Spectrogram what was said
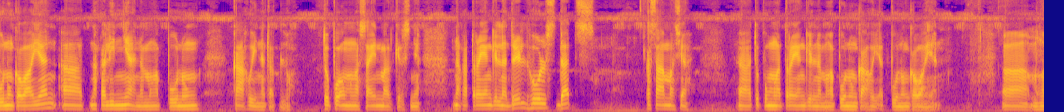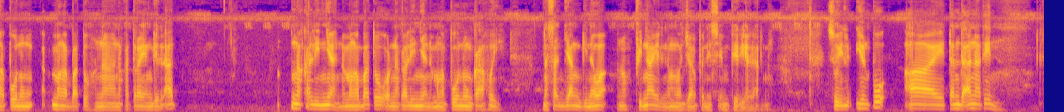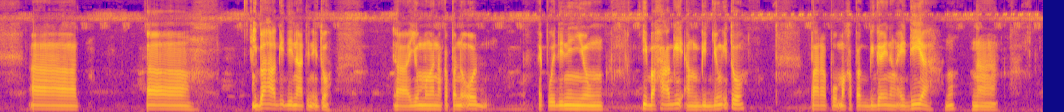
punong kawayan at nakalinya ng mga punong kahoy na tatlo. Ito po ang mga sign markers niya. Naka-triangle na drill holes, dots, kasama siya. Ah, ito po mga triangle na mga punong kahoy at punong kawayan ah, mga punong mga bato na nakatriangle at nakalinya ng mga bato o nakalinya ng mga punong kahoy na sadyang ginawa no final ng mga Japanese Imperial Army. So yun- po ay tandaan natin at ah, ibahagi din natin ito. Ah, yung mga nakapanood ay pwede ninyong ibahagi ang bidyong ito para po makapagbigay ng idea no na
